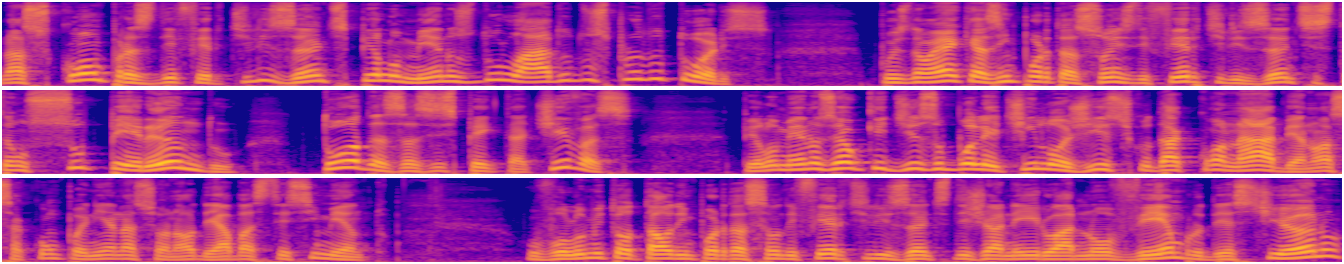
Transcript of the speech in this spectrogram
nas compras de fertilizantes, pelo menos do lado dos produtores. Pois não é que as importações de fertilizantes estão superando todas as expectativas? Pelo menos é o que diz o boletim logístico da Conab, a nossa Companhia Nacional de Abastecimento. O volume total de importação de fertilizantes de janeiro a novembro deste ano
